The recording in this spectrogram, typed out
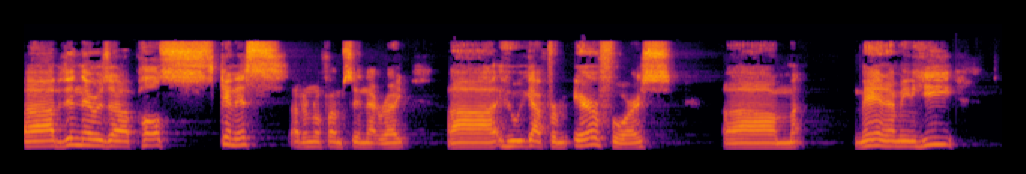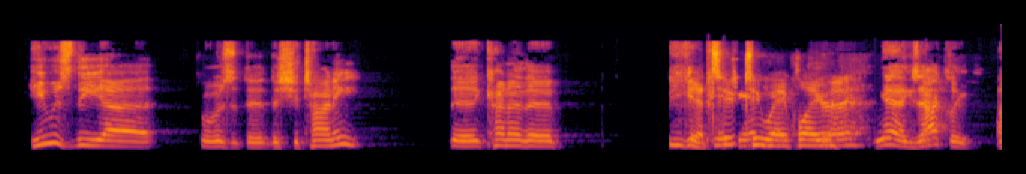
Uh, but then there was uh, Paul Skinnis. I don't know if I'm saying that right. Uh, who we got from Air Force. Um, man, I mean he he was the uh, what was it the the Shitani, the kind of the he could Yeah, two two way hit. player. Yeah, exactly. Uh,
